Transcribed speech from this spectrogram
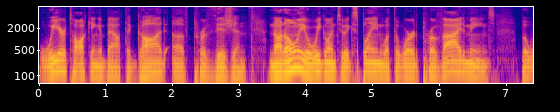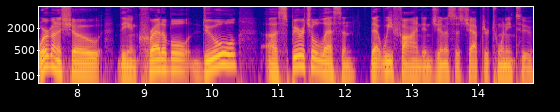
we are talking about the God of provision. Not only are we going to explain what the word provide means, but we're going to show the incredible dual uh, spiritual lesson that we find in Genesis chapter 22.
